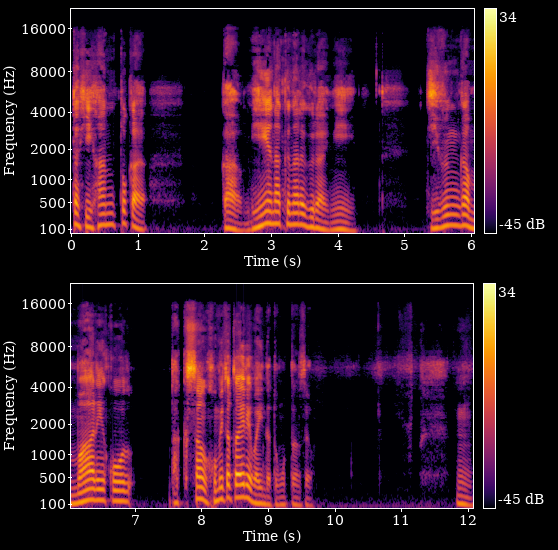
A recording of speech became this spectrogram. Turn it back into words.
た批判とかが見えなくなるぐらいに、自分が周りこう、たくさん褒めたたえればいいんだと思ったんですよ。うん。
